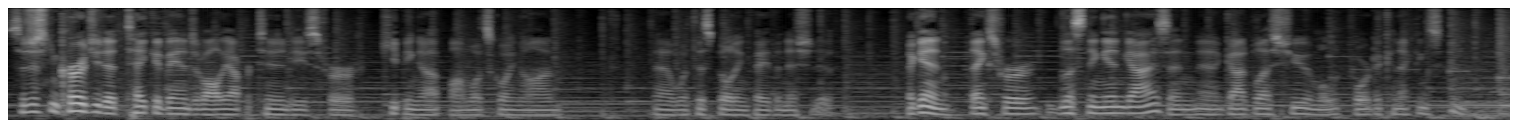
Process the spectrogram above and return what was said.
So just encourage you to take advantage of all the opportunities for keeping up on what's going on uh, with this Building Faith initiative. Again, thanks for listening in, guys, and uh, God bless you, and we'll look forward to connecting soon.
